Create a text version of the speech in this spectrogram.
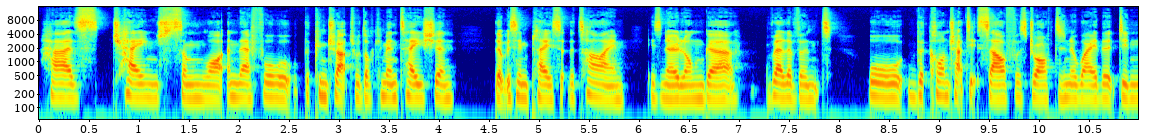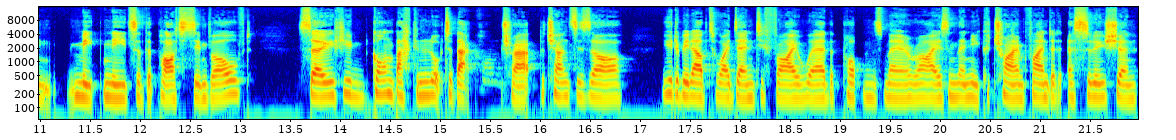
has changed somewhat, and therefore the contractual documentation that was in place at the time is no longer relevant, or the contract itself was drafted in a way that didn't meet the needs of the parties involved. So, if you'd gone back and looked at that contract, the chances are you'd have been able to identify where the problems may arise, and then you could try and find a, a solution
